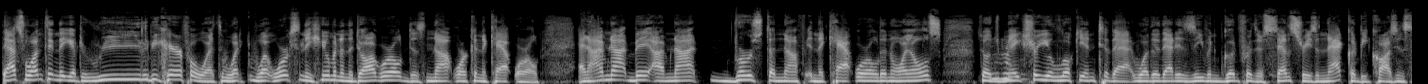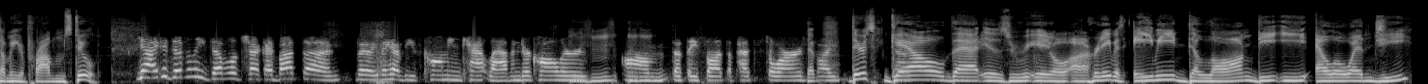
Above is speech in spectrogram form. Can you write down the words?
that's one thing that you have to really be careful with. What what works in the human and the dog world does not work in the cat world. And I'm not big, I'm not versed enough in the cat world and oils. So make sure you look into that whether that is even good for their sensories, and that could be causing some of your problems too. Yeah, I could definitely double check. I bought the, the they have these calming cat lavender collars um, that they sell at the pet store. Mm-hmm, Yep. So I There's gal that is, you know, uh, her name is Amy DeLong, D E L O N G.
